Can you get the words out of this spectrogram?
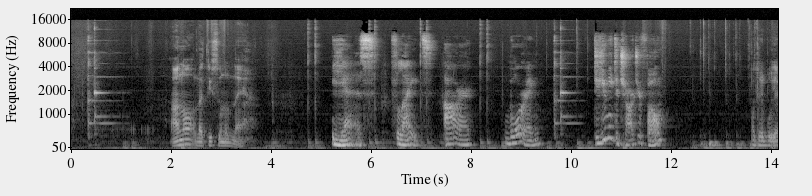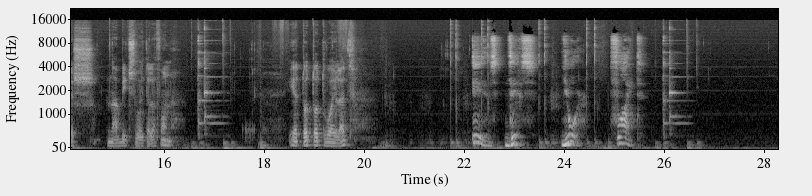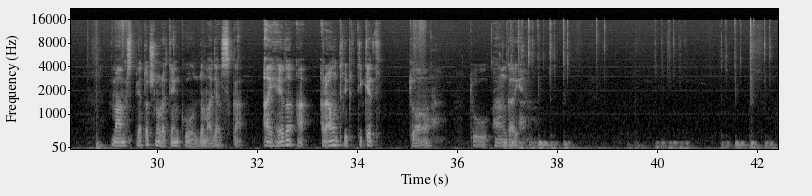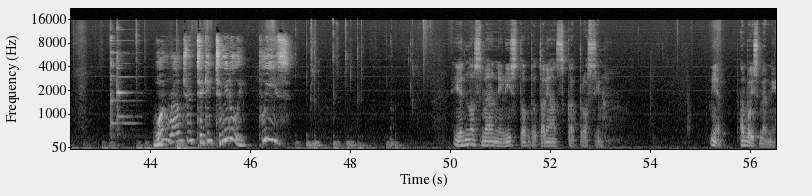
Áno, lety sú nudné. Yes, flights are boring. Do you need to charge your phone? Potrebuješ nabiť svoj telefón? Je toto tvoj let? Is this your flight? Mám spiatočnú letenku do Maďarska. I have a round trip ticket to, to Hungary. One round trip ticket to Italy, please. Jednosmerný lístok do Talianska, prosím. Nie, obojsmerný.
